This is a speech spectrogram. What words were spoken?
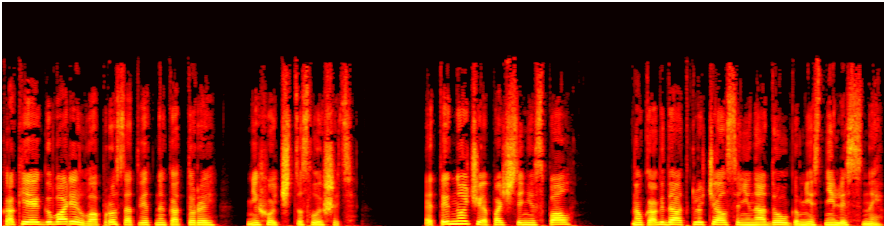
Как я и говорил, вопрос-ответ на который не хочется слышать. Этой ночью я почти не спал, но когда отключался ненадолго, мне снились сны,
